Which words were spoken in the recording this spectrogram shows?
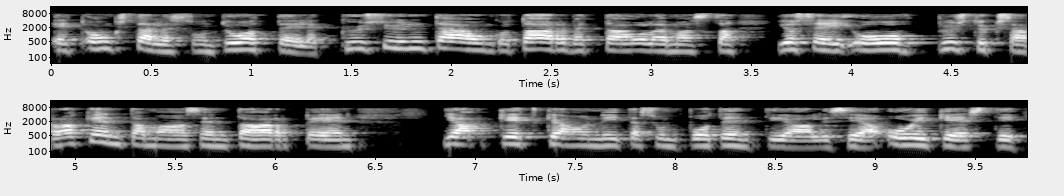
että onko tälle sun tuotteille kysyntää, onko tarvetta olemassa, jos ei ole, pystyykö rakentamaan sen tarpeen ja ketkä on niitä sun potentiaalisia oikeasti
